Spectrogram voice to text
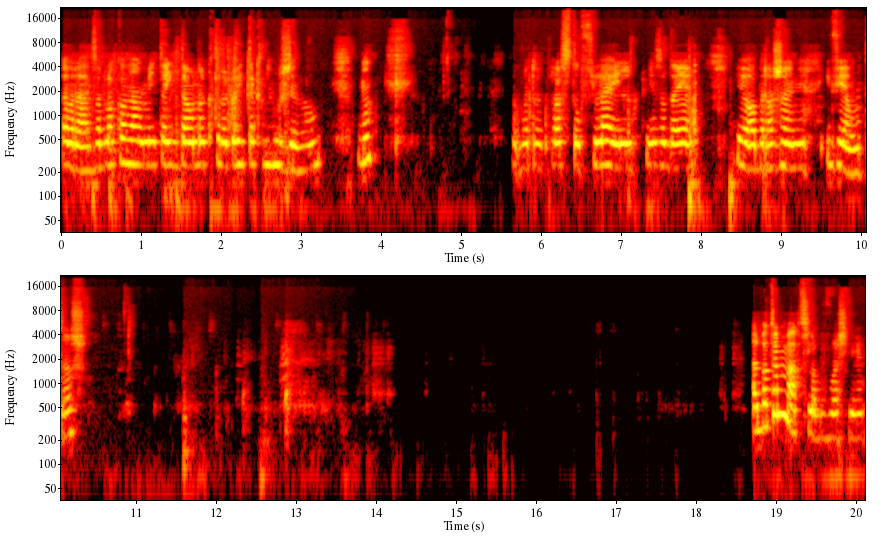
Dobra, zablokował mi takedowna, którego i tak nie używam. No. Bo to po prostu flail nie zadaje jej obrażeń i wiem też. Albo ten Maclop właśnie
